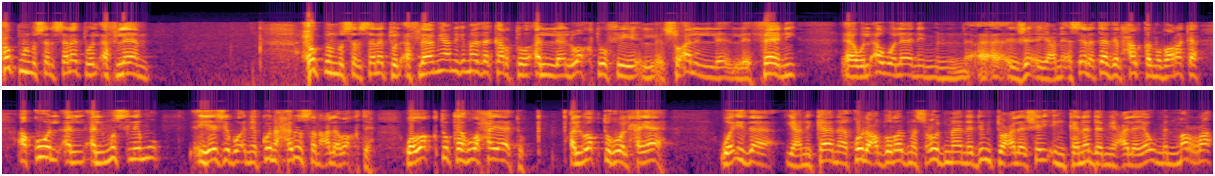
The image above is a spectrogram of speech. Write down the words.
حكم المسلسلات والأفلام. حكم المسلسلات والأفلام يعني ما ذكرت ال- الوقت في السؤال ال- الثاني أو الأولاني من يعني أسئلة هذه الحلقة المباركة. أقول ال- المسلم يجب أن يكون حريصا على وقته ووقتك هو حياتك. الوقت هو الحياة. وإذا يعني كان يقول عبد الله بن مسعود ما ندمت على شيء كندمي على يوم مرة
